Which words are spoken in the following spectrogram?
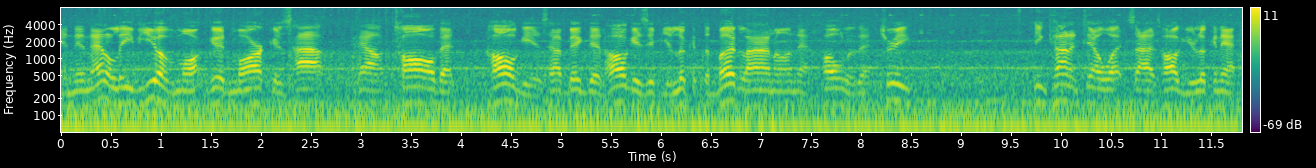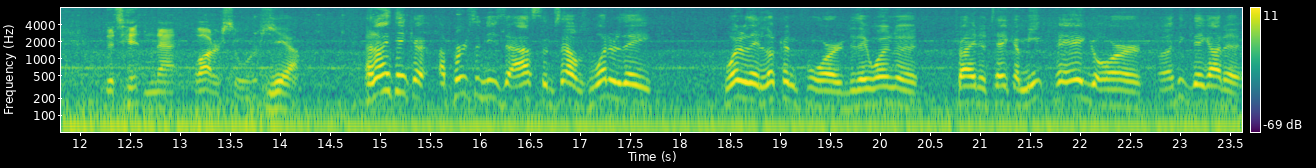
And then that'll leave you a mark, good mark as how, how tall that hog is, how big that hog is. If you look at the bud line on that pole of that tree, you can kind of tell what size hog you're looking at that's hitting that water source. Yeah. And I think a, a person needs to ask themselves, what are they what are they looking for? Do they want to try to take a meat pig or well, I think they got to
